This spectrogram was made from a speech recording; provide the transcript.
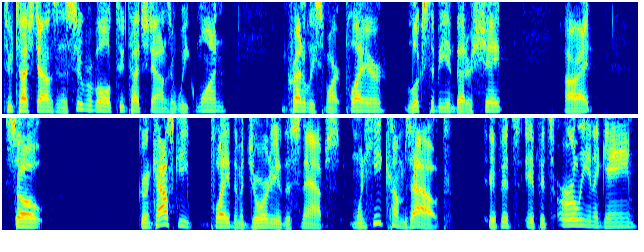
Two touchdowns in the Super Bowl, two touchdowns in week one. Incredibly smart player. Looks to be in better shape. All right. So Gronkowski played the majority of the snaps. When he comes out, if it's if it's early in a game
